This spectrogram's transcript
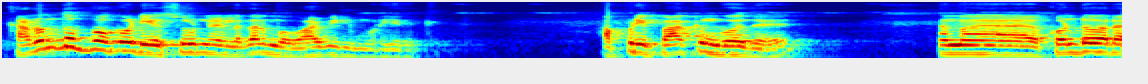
கடந்து போகக்கூடிய சூழ்நிலையில் தான் நம்ம வாழ்வியல் முறை இருக்குது அப்படி பார்க்கும்போது நம்ம கொண்டு வர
